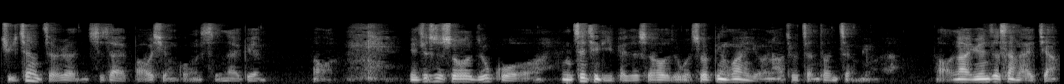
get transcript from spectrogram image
举证责任是在保险公司那边，哦，也就是说，如果你申请理赔的时候，如果说病患有拿出诊断证明了，好，那原则上来讲，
